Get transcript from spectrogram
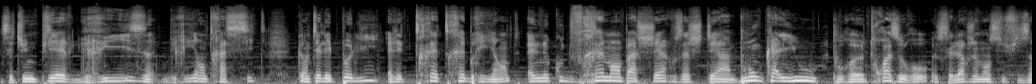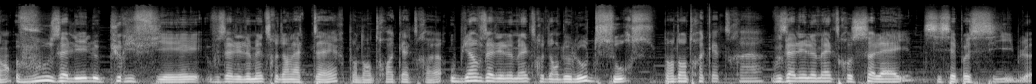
c'est une pierre grise, gris anthracite. Quand elle est polie, elle est très très brillante. Elle ne coûte vraiment pas cher. Vous achetez un bon caillou pour 3 euh, euros, c'est largement suffisant. Vous allez le purifier, vous allez le mettre dans la terre pendant 3-4 heures, ou bien vous allez le mettre dans de l'eau de source pendant 3-4 heures. Vous allez le mettre au soleil, si c'est possible.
